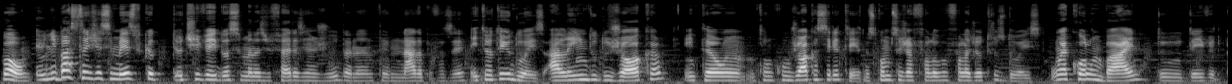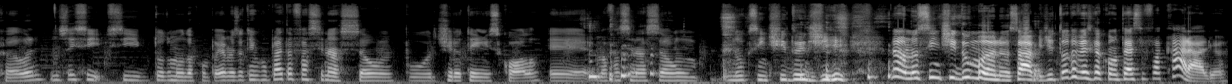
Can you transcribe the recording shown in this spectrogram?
Bom, eu li bastante esse mês porque eu, eu, tive aí duas semanas de férias em ajuda, né? Não tenho nada para fazer. Então eu tenho dois. Além do do Joca. Então, então com Joca seria três. Mas como você já falou, eu vou falar de outros dois. Um é Columbine, do David Cullen. Não sei se, se todo mundo acompanha, mas eu tenho completa fascinação por tiroteio em escola. É uma fascinação no sentido de. Não, no sentido humano, sabe? De toda vez que acontece, eu falo, caralho.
